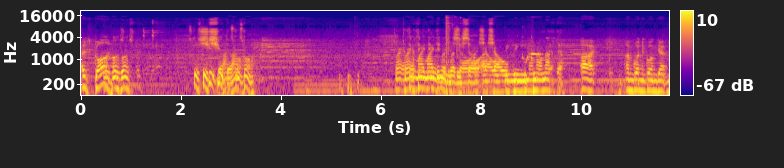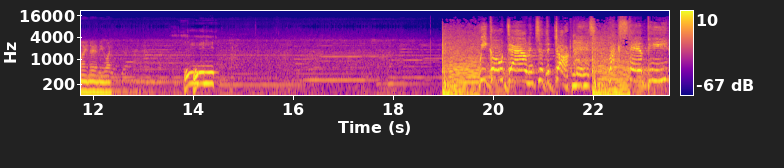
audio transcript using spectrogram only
It's I gone. was gonna, I was gonna shoot, that as well. Right, I think my dinner's ready, so I shall be coming on after. Alright. I'm going to go and get mine anyway. Lead. Down into the darkness like a stampede,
